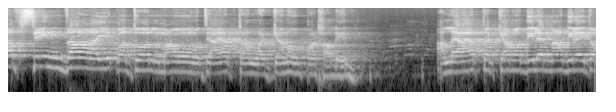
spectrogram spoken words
নাফসিং যায়িকাতুল মাউত আয়াতটা আল্লাহ কেন পাঠালেন? আল্লাহ আয়াতটা কেন দিলেন, না দিলেই তো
